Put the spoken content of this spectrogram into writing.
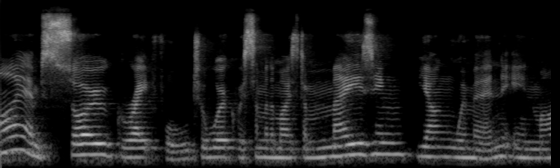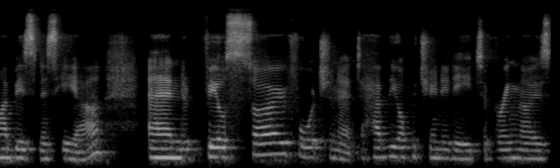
I am so grateful to work with some of the most amazing young women in my business here and feel so fortunate to have the opportunity to bring those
